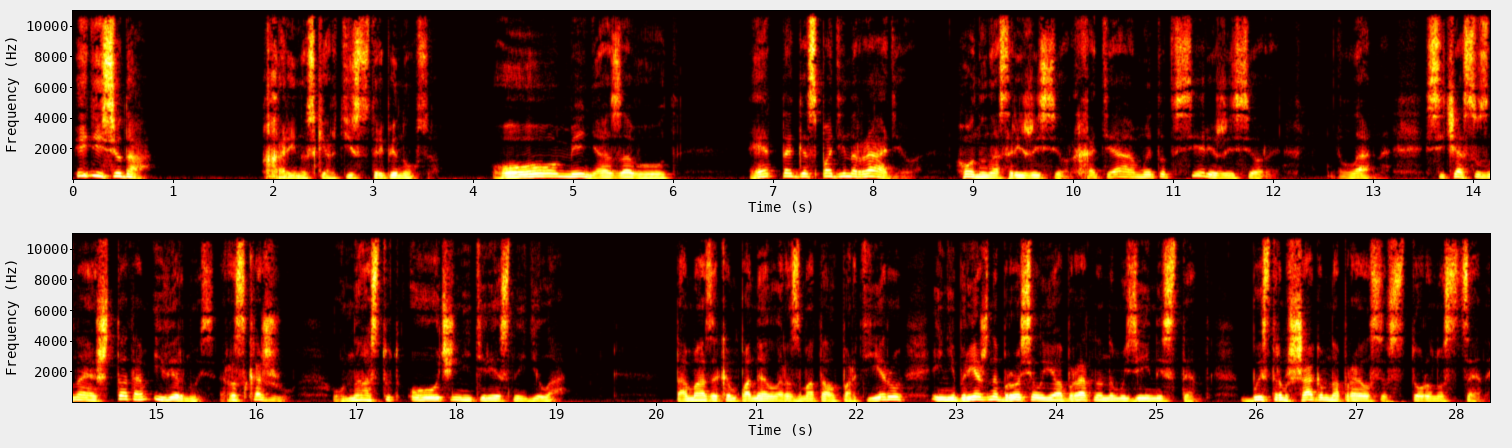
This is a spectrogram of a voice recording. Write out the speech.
иди сюда!» Хариновский артист встрепенулся. «О, меня зовут. Это господин Радио. Он у нас режиссер, хотя мы тут все режиссеры. Ладно, сейчас узнаю, что там, и вернусь. Расскажу. У нас тут очень интересные дела». Томазо Кампанелло размотал портьеру и небрежно бросил ее обратно на музейный стенд. Быстрым шагом направился в сторону сцены.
